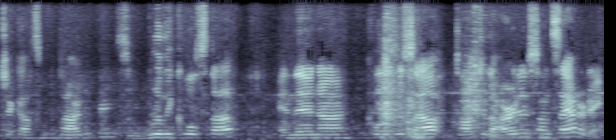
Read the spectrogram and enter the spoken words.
check out some photography, some really cool stuff, and then uh, close this out, talk to the artists on Saturday.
